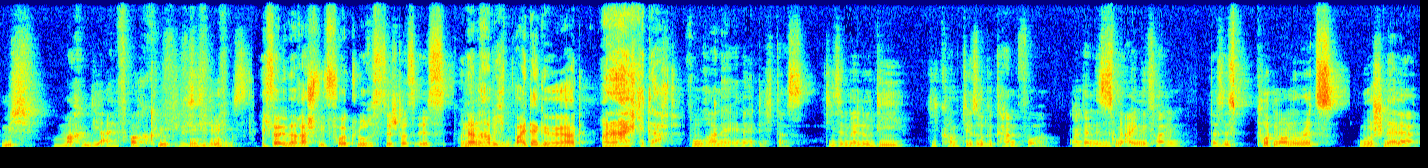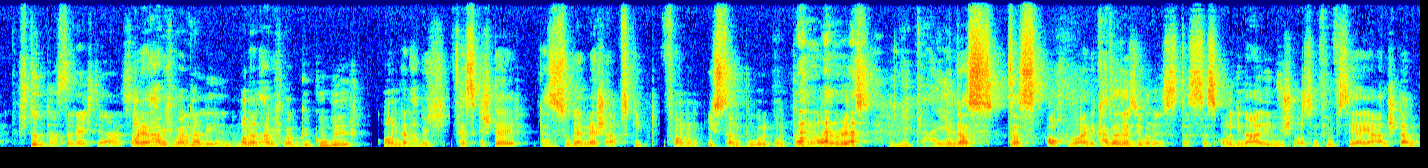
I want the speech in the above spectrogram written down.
mich machen die einfach glücklich, die Jungs. Ich war überrascht, wie folkloristisch das ist. Und dann habe ich weitergehört und dann habe ich gedacht, woran erinnert dich das? Diese Melodie, die kommt dir so bekannt vor. Und dann ist es mir eingefallen. Das ist Puttin' on the Ritz, nur schneller. Stimmt, hast du recht, ja? Und dann habe ich mal Parallelen. und dann habe ich mal gegoogelt und dann habe ich festgestellt, dass es sogar Mashups gibt von Istanbul und Puttin' on the Ritz. Wie geil. Und dass das auch nur eine Coverversion ist, dass das Original irgendwie schon aus den 50er Jahren stammt.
